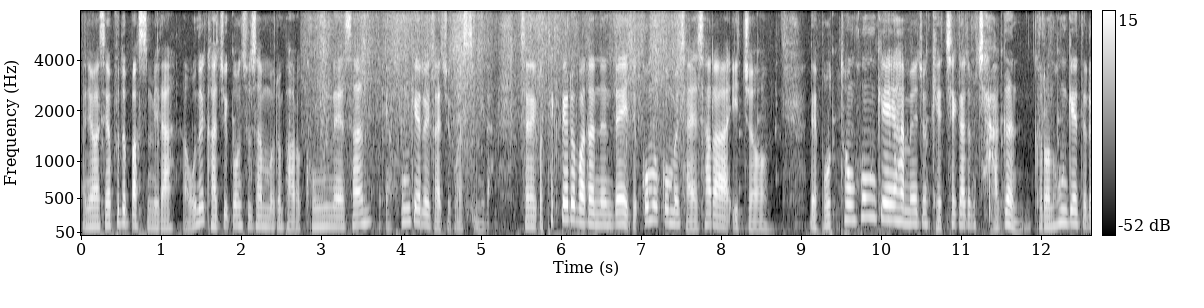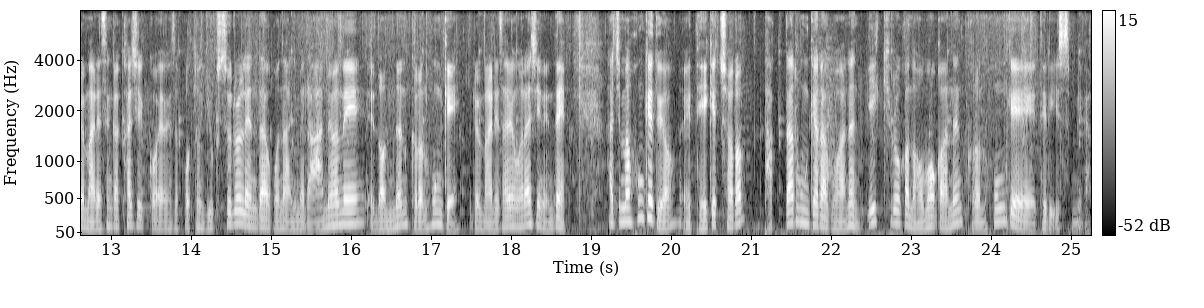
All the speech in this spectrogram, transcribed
안녕하세요. 푸드박스입니다. 아, 오늘 가지고 온 수산물은 바로 국내산 홍게를 가지고 왔습니다. 제가 이거 택배로 받았는데 이제 꼬물꼬물 잘 살아있죠. 네 보통 홍게 하면 좀 개체가 좀 작은 그런 홍게들을 많이 생각하실 거예요. 그래서 보통 육수를 낸다거나 아니면 라면에 넣는 그런 홍게를 많이 사용을 하시는데 하지만 홍게도요 예, 대게처럼 박달 홍게라고 하는 1kg가 넘어가는 그런 홍게들이 있습니다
